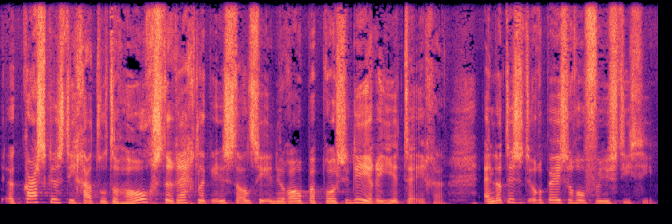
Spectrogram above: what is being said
uh, Karskens die gaat tot de hoogste rechtelijke instantie in Europa procederen hiertegen. En dat is het Europese Hof van Justitie.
